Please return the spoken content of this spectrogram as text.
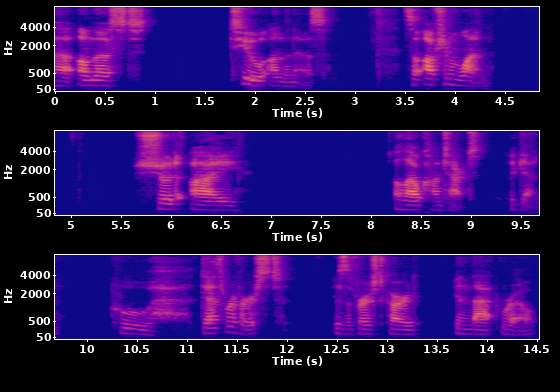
Uh, almost too on the nose. So, option one should I allow contact again? Who Death Reversed is the first card in that row.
